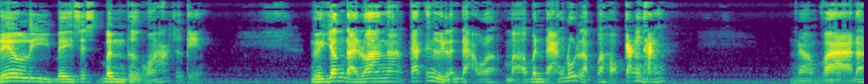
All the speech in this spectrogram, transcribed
daily basis, bình thường hóa sự kiện. Người dân Đài Loan các cái người lãnh đạo mà ở bên đảng đối lập họ căng thẳng. Và đó,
